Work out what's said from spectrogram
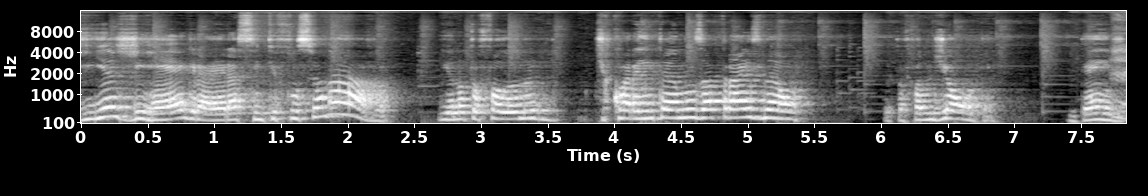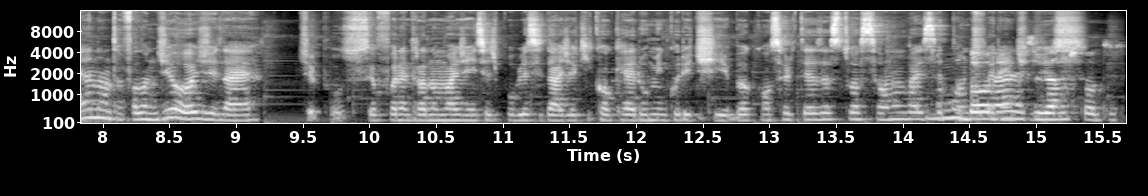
vias de regra, era assim que funcionava. E eu não estou falando de 40 anos atrás, não. Eu estou falando de ontem. Entende? É, não, tô falando de hoje, né? Tipo, se eu for entrar numa agência de publicidade aqui, qualquer uma em Curitiba, com certeza a situação não vai ser não tão mudou, né, diferente. Né? Disso. todos,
